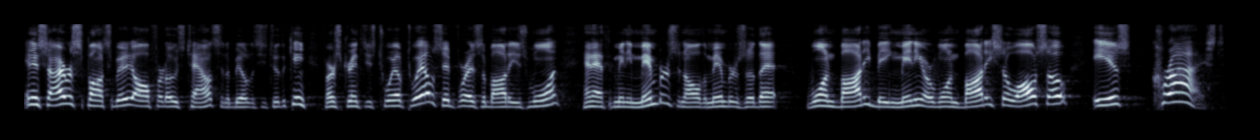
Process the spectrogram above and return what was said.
And it's our responsibility to offer those talents and abilities to the king. 1 Corinthians 12 12 said, For as the body is one, and hath many members, and all the members of that one body, being many or one body, so also is Christ.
